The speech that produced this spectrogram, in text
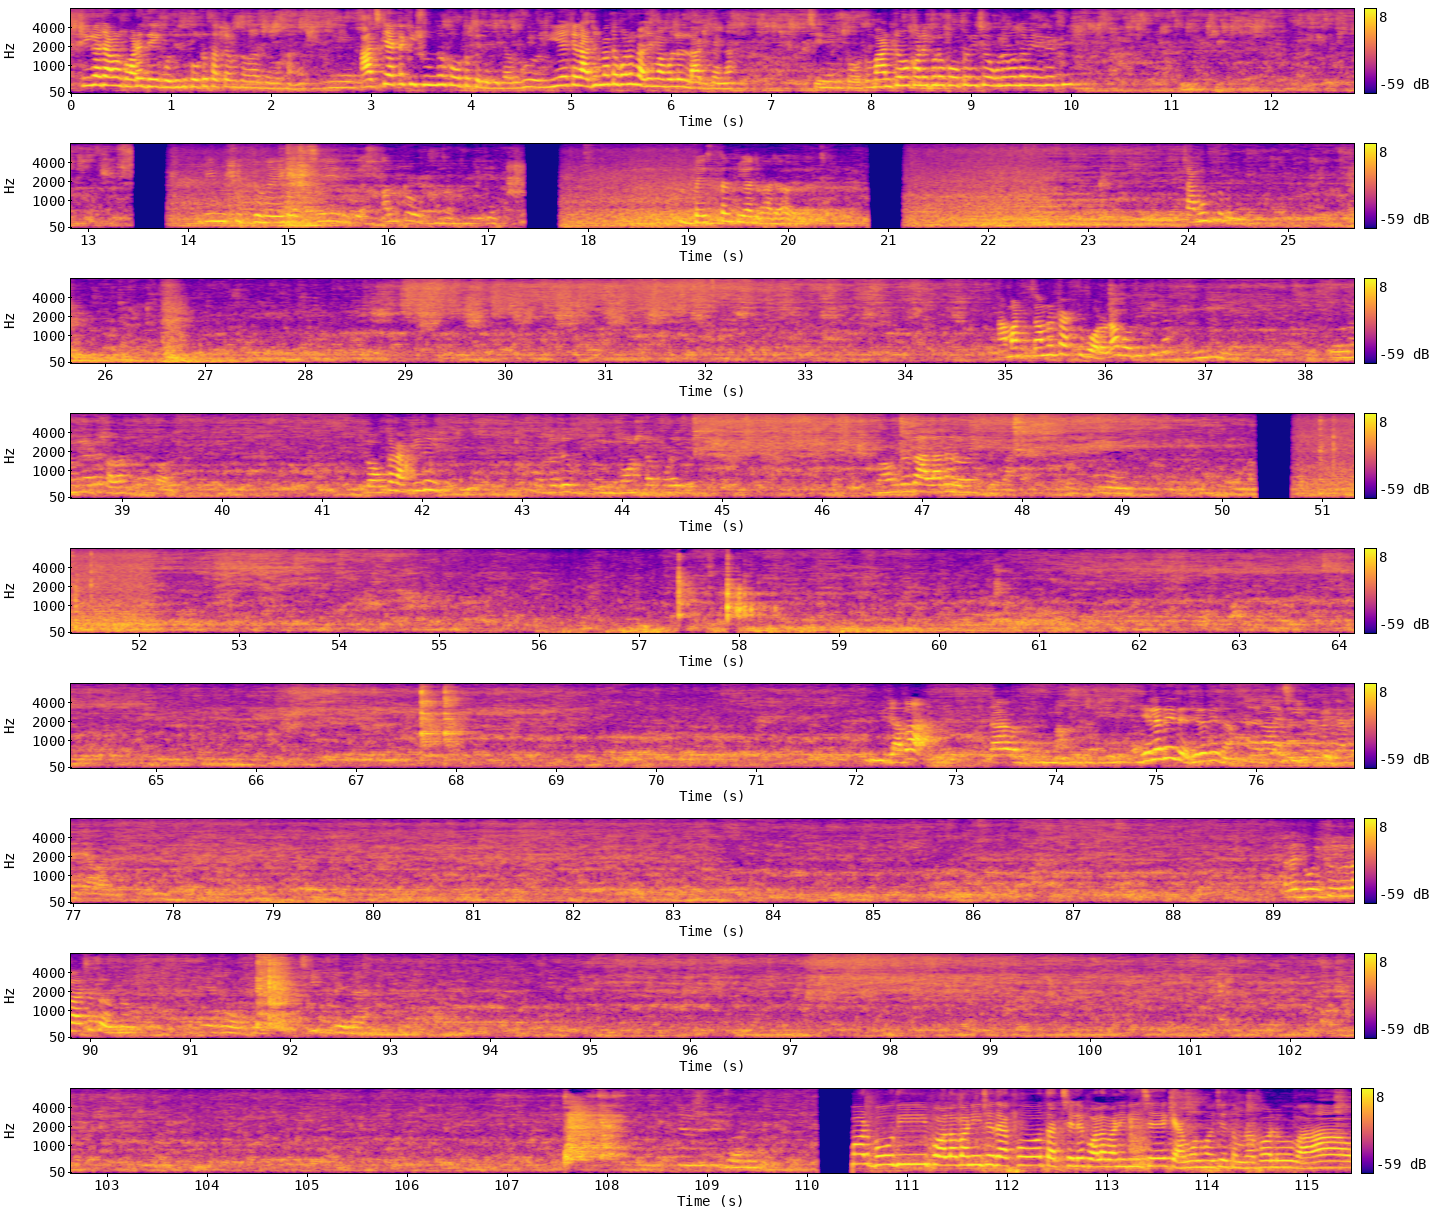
ঠিক আছে, আমার ঘরে দেখব, যদি কৌটো থাকে আমি তোমার দেবো হ্যাঁ আজকে একটা কি সুন্দর কৌটো ফেলে দিলাম। ইয়েকে রাজুর মাকে বললাম, রাজুর মা বলল লাগবে না। চিনির কৌটো মান্টু আমাকে অনেকগুলো কৌটো দিয়েছে, ওগুলোর মধ্যে আমি রেখেছি ডিম সিদ্ধ হয়ে গেছে আলুটাও ভাজা হয়ে গেছে। বেস্তার পেঁয়াজ ভাজা হয়ে গেছে। চামচ তো গামলাটা একটু বড় না বৌদির থেকে? লঙ্কা রাখি যাই ওটাতে মশলা পড়েছে। লঙ্কাটা আলাদা রয়েছে। যাবা? ঢেলে দিয়ে দে ঢেলে দিয়ে না তাহলে দই ফুলগুলো আছে তো? ওগুলো ছিটবে না আমার বৌদি পলা বানিয়েছে, দেখো, তার ছেলে পলা বানিয়ে দিয়েছে কেমন হয়েছে তোমরা বলো বাও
